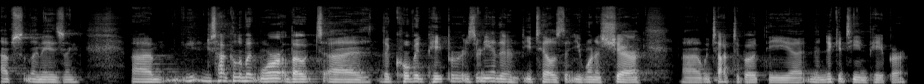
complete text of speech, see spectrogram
Absolutely amazing. Um, you talk a little bit more about uh, the COVID paper. Is there any other details that you want to share? Uh, we talked about the uh, the nicotine paper,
